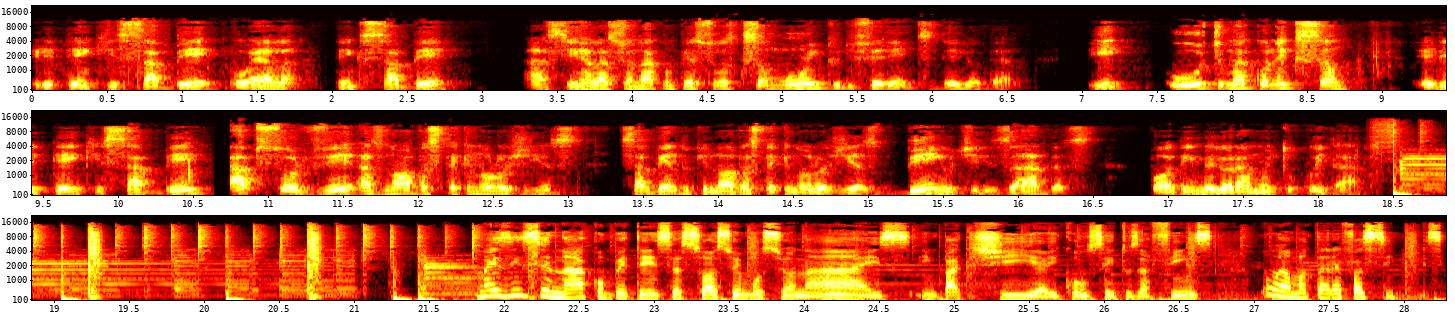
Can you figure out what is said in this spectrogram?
Ele tem que saber, ou ela tem que saber a se relacionar com pessoas que são muito diferentes dele ou dela. E o último é a conexão. Ele tem que saber absorver as novas tecnologias, sabendo que novas tecnologias bem utilizadas podem melhorar muito o cuidado. Mas ensinar competências socioemocionais, empatia e conceitos afins não é uma tarefa simples.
